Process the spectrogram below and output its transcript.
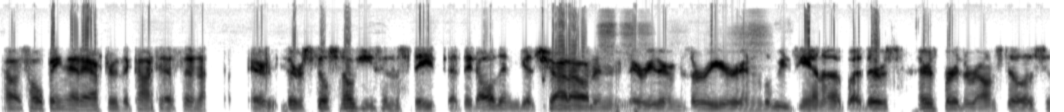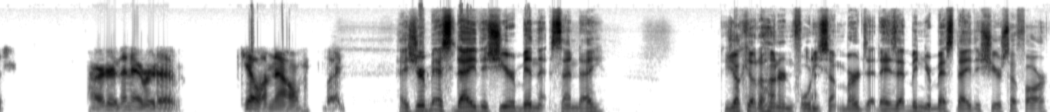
I was hoping that after the contest, and there there were still snow geese in the state that they'd all didn't get shot out, and they're either in Missouri or in Louisiana. But there's there's birds around still. It's just harder than ever to kill them now. But Has your best day this year been that Sunday? Because y'all killed 140 something birds that day. Has that been your best day this year so far?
